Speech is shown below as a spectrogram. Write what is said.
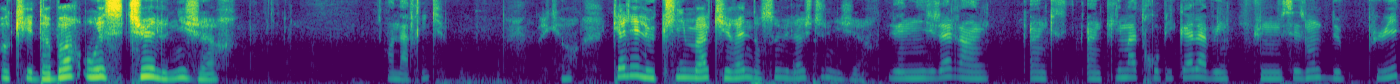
Ok, d'abord, où est situé le Niger? En Afrique. D'accord. Quel est le climat qui règne dans ce village du Niger? Le Niger a un, un- un climat tropical avec une saison de pluie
